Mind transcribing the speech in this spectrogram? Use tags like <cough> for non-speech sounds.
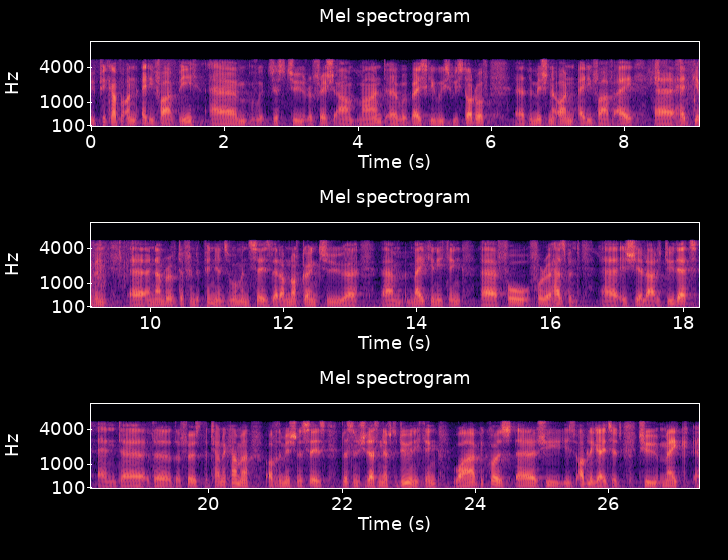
We pick up on 85b um, just to refresh our mind. Uh, basically, we, we start off uh, the Mishnah on 85a uh, had given uh, a number of different opinions. A woman says that I'm not going to uh, um, make anything uh, for for her husband. is she allowed to do that? And the the first the Tanna Kamma of the Mishnah says, listen, she doesn't have to do anything. Why? Because she is obligated to make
